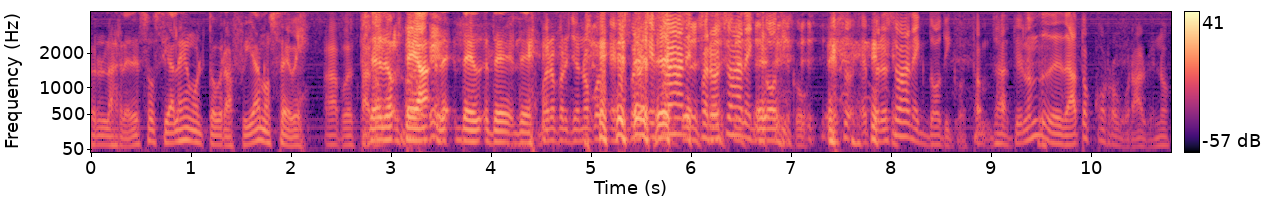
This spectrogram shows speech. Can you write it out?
pero en las redes sociales en ortografía no se ve. Ah, pues está de, Bueno, pero yo no puedo, pero, eso es, pero, eso es, anecdótico. Eso, pero eso es anecdótico. O sea, estoy hablando de datos corroborables, ¿no?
